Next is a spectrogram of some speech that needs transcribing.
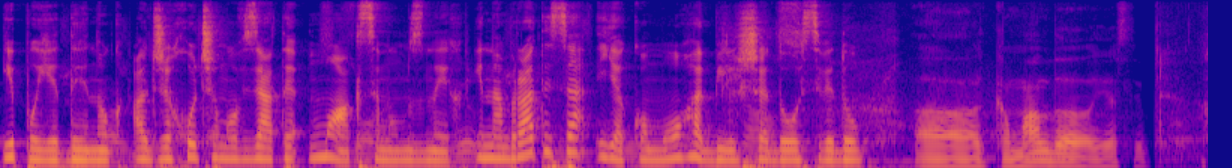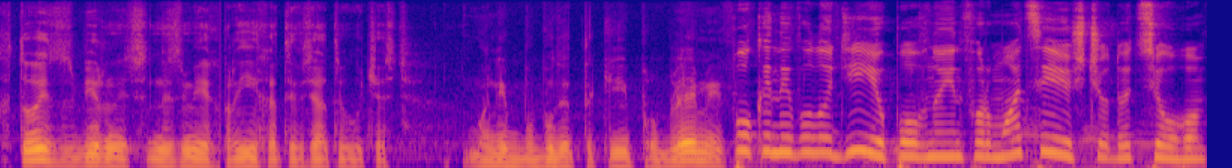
і поєдинок, адже хочемо взяти максимум з них і набратися якомога більше досвіду. Команда, якщо Хто із збірниць не зміг приїхати взяти участь? Мені бу- будуть такі проблеми, Поки не володію повною інформацією щодо цього.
